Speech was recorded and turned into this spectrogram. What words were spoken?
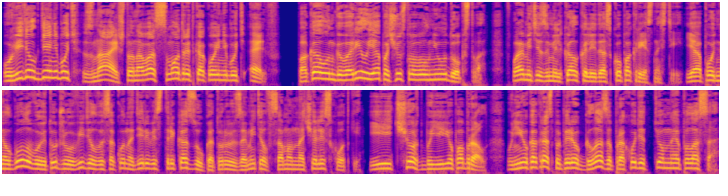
Увидел где-нибудь — знай, что на вас смотрит какой-нибудь эльф. Пока он говорил, я почувствовал неудобство. В памяти замелькал калейдоскоп окрестностей. Я поднял голову и тут же увидел высоко на дереве стрекозу, которую заметил в самом начале сходки. И черт бы ее побрал, у нее как раз поперек глаза проходит темная полоса.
